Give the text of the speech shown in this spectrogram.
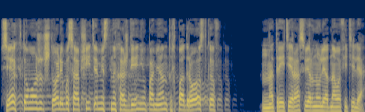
«Всех, кто может что-либо сообщить о местонахождении упомянутых подростков...» На третий раз вернули одного фитиля.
